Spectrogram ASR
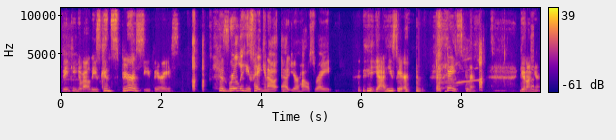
thinking about these conspiracy theories. Because Really, he's hanging out at your house, right? yeah, he's here. Chase, come here. Get on here.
